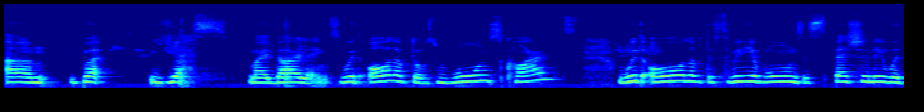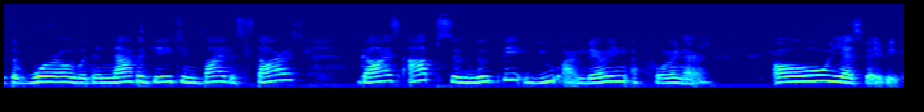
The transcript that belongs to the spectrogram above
Um, but yes my darlings, with all of those wands cards, with all of the three of wands, especially with the world, with the navigating by the stars, guys, absolutely, you are marrying a foreigner. Oh, yes, baby.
